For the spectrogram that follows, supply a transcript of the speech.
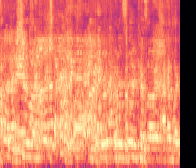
And she like, it was funny because I, I had like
